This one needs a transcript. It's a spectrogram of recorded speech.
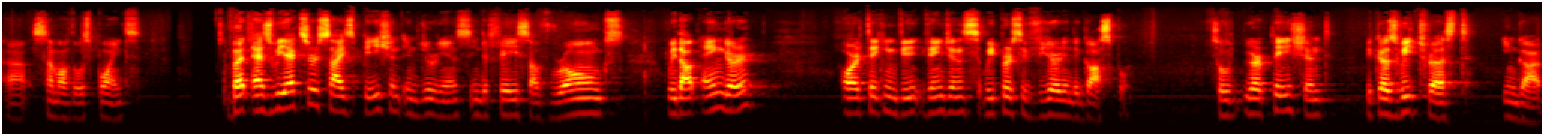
uh, some of those points. But as we exercise patient endurance in the face of wrongs without anger, or taking vengeance, we persevere in the gospel. So we are patient because we trust in God.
